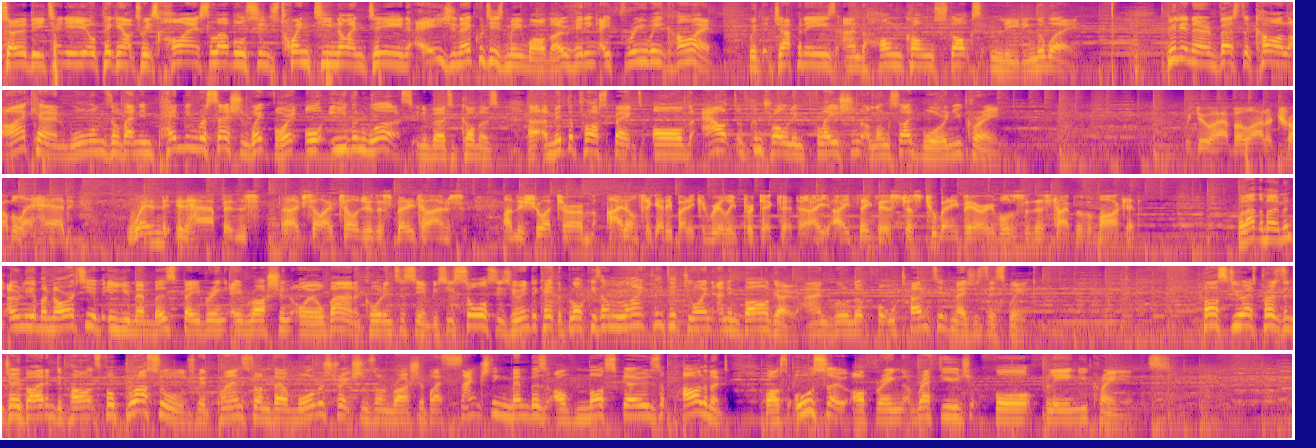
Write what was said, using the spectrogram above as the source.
So the 10-year yield picking up to its highest level since 2019. Asian equities, meanwhile, though, hitting a three-week high, with Japanese and Hong Kong stocks leading the way. Billionaire investor Carl Icahn warns of an impending recession, wait for it, or even worse, in inverted commas, uh, amid the prospect of out-of-control inflation alongside war in Ukraine. We do have a lot of trouble ahead when it happens, I've, I've told you this many times. On the short term, I don't think anybody can really predict it. I, I think there's just too many variables in this type of a market. Well, at the moment, only a minority of EU members favouring a Russian oil ban, according to CNBC sources, who indicate the bloc is unlikely to join an embargo and will look for alternative measures this week. Plus, US President Joe Biden departs for Brussels with plans to unveil more restrictions on Russia by sanctioning members of Moscow's parliament, whilst also offering refuge for fleeing Ukrainians.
